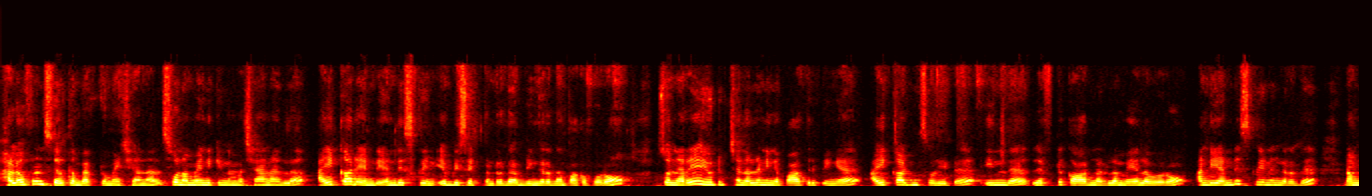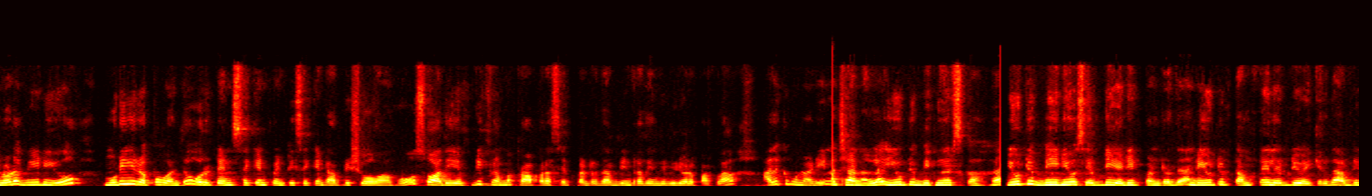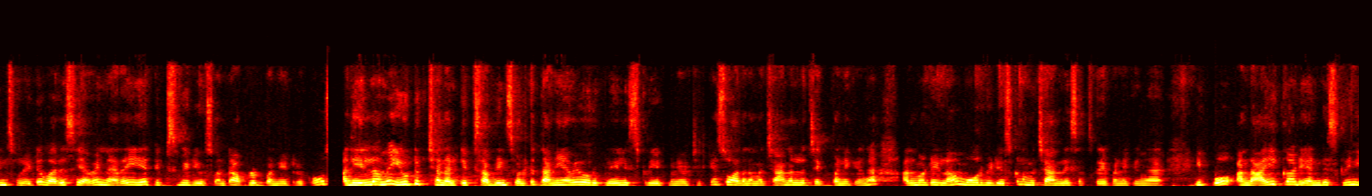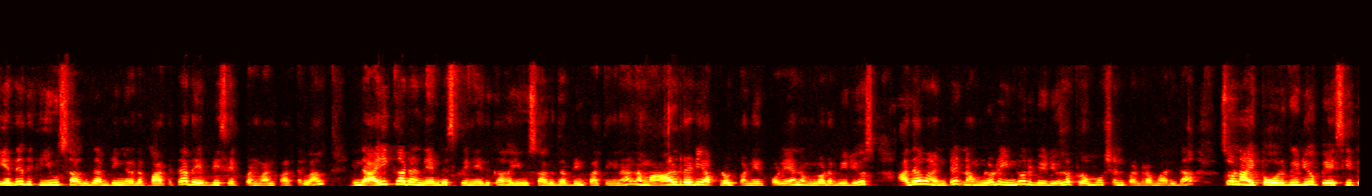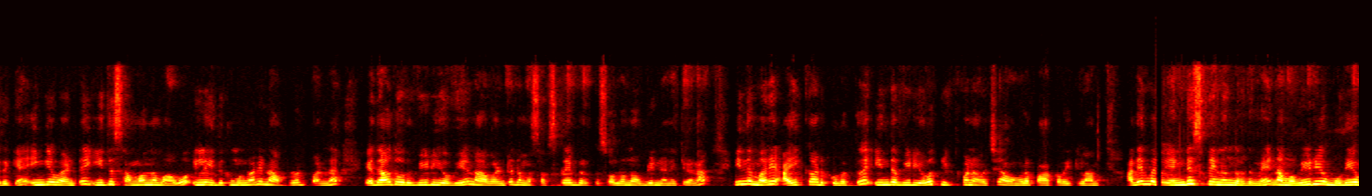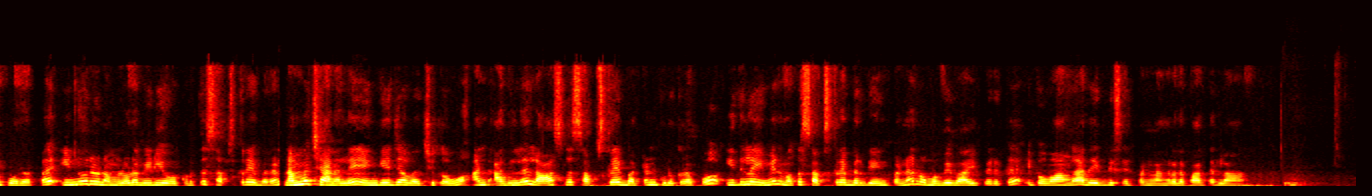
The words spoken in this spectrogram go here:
Hello friends welcome back to my channel so நம்ம இன்னைக்கு நம்ம சேனலில் I card and end screen எப்படி செட் பண்ணுறது அப்படிங்கிறதான் பார்க்க போகிறோம் ஸோ நிறைய யூடியூப் சேனலில் நீங்கள் பார்த்துருப்பீங்க. ஐ கார்டுன்னு சொல்லிட்டு இந்த லெஃப்ட் கார்னரில் மேலே வரும். அண்ட் எண்டு ஸ்க்ரீனுங்கிறது நம்மளோட வீடியோ முடியிறப்போ வந்துட்டு ஒரு டென் செகண்ட் டுவெண்ட்டி செகண்ட் அப்படி ஷோ ஆகும். ஸோ அதை எப்படி நம்ம ப்ராப்பராக செட் பண்ணுறது அப்படின்றத இந்த வீடியோவில் பார்க்கலாம். அதுக்கு முன்னாடி நான் சேனலில் யூடியூப் பிகினர்ஸ்க்காக யூடியூப் வீடியோஸ் எப்படி எடிட் பண்ணுறது அண்ட் யூடியூப் தம்ப்னைல் எப்படி வைக்கிறது அப்படின்னு சொல்லிட்டு வரிசையாகவே நிறைய டிப்ஸ் வீடியோஸ் வந்துட்டு அப்லோட் பண்ணிட்டு இருக்கோம். அது எல்லாமே யூடியூப் சேனல் டிப்ஸ் அப்படின்னு சொல்லிட்டு தனியாகவே ஒரு பிளேலிஸ்ட் கிரியேட் பண்ணி வச்சிருக்கேன். ஸோ அதை நம்ம சேனலில் செக் பண்ணிக்கோங்க. அது மட்டும் இல்லாமல் மோர் வீடியோஸ்க்கு நம்ம சேனலே சப்ஸ்கிரைப் பண்ணிக்கோங்க. இப்போ அந்த ஐ கார்டு எண்டு ஸ்க்ரீன் எது எதுக்கு யூஸ் ஆகுது அப்படிங்கிறத பார்த்துட்டு அதை எப்படி செட் பண்ணலான்னு பார்த்துடலாம். இந்த ஐ கார்டு அந்த எண்டு ஸ்க்ரீன் எதுக்காக யூஸ் ஆகுது அப்படின்னு பார்த்தீங்கன்னா நம்ம ஆல்ரெடி அப்லோட் பண்ணியிருப்போம் இல்லையா நம்மளோட வீடியோஸ் அதை வந்துட்டு நம்மளோட இன்னொரு வீடியோவில் ப்ரொமோஷன் பண்ணுற மாதிரி தான். ஸோ நான் இப்போ ஒரு வீடியோ பேசிகிட்டு இருக்கேன். இங்கே வந்துட்டு இது சம்மந்தமாகவோ இல்லை இதுக்கு முன்னாடி நான் அப்லோட் பண்ண ஏதாவது ஒரு வீடியோவையே நான் வந்துட்டு நம்ம சப்ஸ்கிரைபருக்கு சொல்லணும் அப்படின்னு நினைக்கிறேன்னா இந்த மாதிரி ஐ கார்டு கொடுத்து இந்த வீடியோவை கிளிக் பண்ண வச்சு அவங்கள பார்க்க வைக்கலாம். அதே மாதிரி எண்டு ஸ்க்ரீனுங்கிறதுமே நம்ம வீடியோ முடிய போகிறப்ப இன்னொரு நம்மளோட வீடியோவை கொடுத்து சப்ஸ்கிரைபரை நம்ம சேனல்ல எங்கேஜாக வச்சுக்கவும் அண்ட் அதில் லாஸ்ட்டில் சப்ஸ்கிரைப் பட்டன் கொடுக்குறப்போ இதுலையுமே நமக்கு சப்ஸ்கிரைபர் கெயின் பண்ண ரொம்பவே வாய்ப்பு இருக்கு. இப்போ வாங்க அதை எப்படி செட் பண்ணலாங்கிறத பார்த்துடலாம்.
